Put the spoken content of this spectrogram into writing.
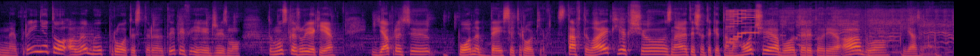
не прийнято, але ми проти стереотипів і ейджизму. Тому скажу, як є. Я працюю понад 10 років. Ставте лайк, якщо знаєте, що таке тамагочі, або територія або я знаю.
